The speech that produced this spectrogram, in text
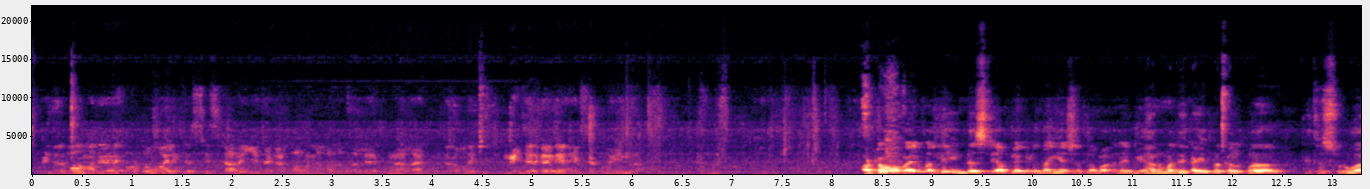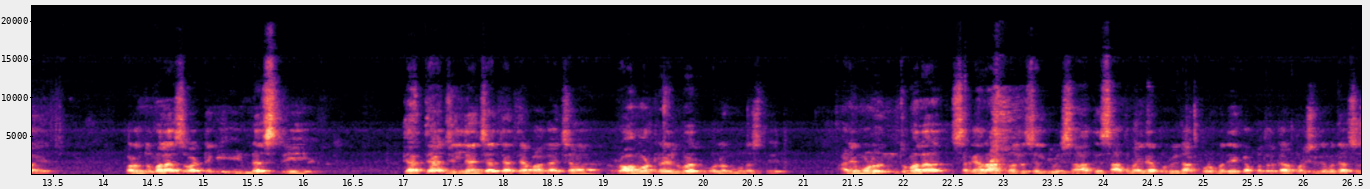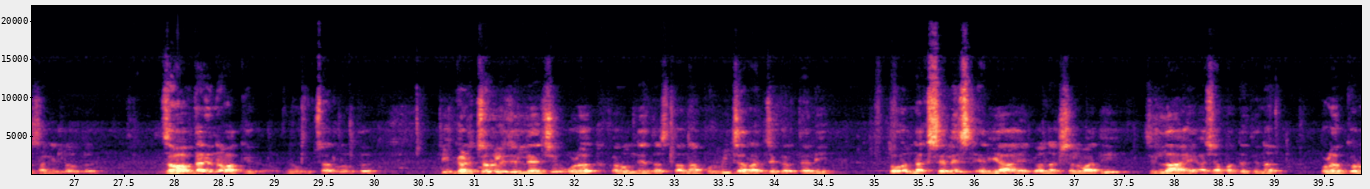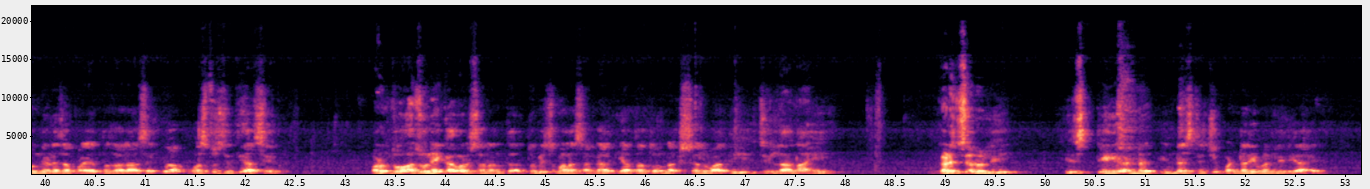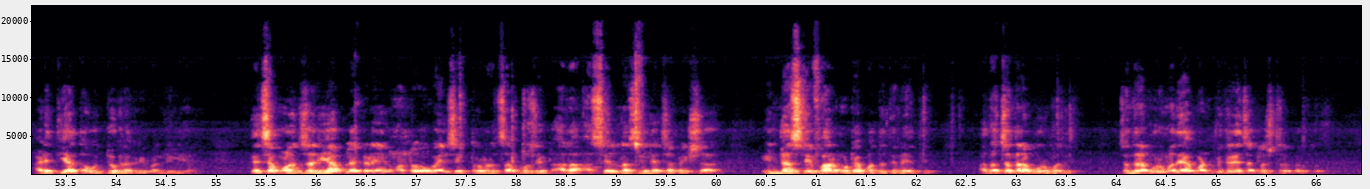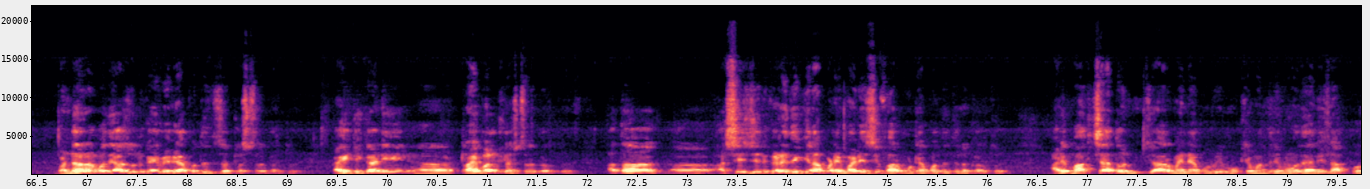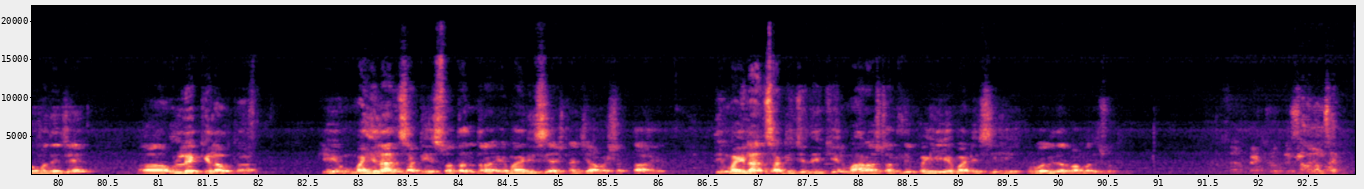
विदर्भामध्ये automobile industries का नाही येत कारण औरंगाबादला चालले पुण्याला. आहे विदर्भामध्ये मेजर काही नाही एक्सेप्ट महिंद्रा. ऑटोमोबाईलमधली इंडस्ट्री आपल्याकडे नाही अशातला भाग नाही. बिहारमध्ये काही प्रकल्प तिथे सुरू आहेत. परंतु मला असं वाटतं की इंडस्ट्री त्या त्या जिल्ह्याच्या त्या त्या भागाच्या रॉ मटेरियलवर अवलंबून असते. आणि म्हणून तुम्हाला सगळ्यांना आठवत असेल की मी सहा ते सात महिन्यापूर्वी नागपूरमध्ये एका पत्रकार परिषदेमध्ये असं सांगितलं होतं. जबाबदारीनं वाक्य मी उच्चारलं होतं की गडचिरोली जिल्ह्याची ओळख करून देत असताना पूर्वीच्या राज्यकर्त्यांनी तो नक्षलिस्ट एरिया आहे किंवा नक्षलवादी जिल्हा आहे अशा पद्धतीनं ओळख करून देण्याचा प्रयत्न झाला असेल किंवा वस्तुस्थिती असेल. परंतु अजून एका वर्षानंतर तुम्हीच मला सांगाल की आता तो नक्षलवादी जिल्हा नाही. गडचिरोली ही स्टील अंड इंडस्ट्रीची पंढरी बनलेली आहे आणि ती आता उद्योगनगरी बनलेली आहे. त्याच्यामुळे जरी आपल्याकडे ऑटोमोबाईल सेक्टरवरचा प्रोजेक्ट आला असेल नसेल याच्यापेक्षा इंडस्ट्री फार मोठ्या पद्धतीने येते. आता चंद्रपूरमध्ये. चंद्रपूरमध्ये आपण पितळेचं क्लस्टर करतो भंडारामध्ये अजून काही वेगळ्या पद्धतीचं क्लस्टर करतोय. काही ठिकाणी ट्रायबल क्लस्टर करतोय. आता आशिषजींकडे देखील आपण एम आय डी सी फार मोठ्या पद्धतीनं करतोय. आणि मागच्या दोन चार महिन्यापूर्वी मुख्यमंत्री महोदयांनी नागपूरमध्ये जे उल्लेख केला होता की महिलांसाठी स्वतंत्र एम आय डी सी असण्याची आवश्यकता आहे. ती महिलांसाठीची देखील महाराष्ट्रातली पहिली एम आय डी सी ही पूर्व विदर्भामध्येच होती.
